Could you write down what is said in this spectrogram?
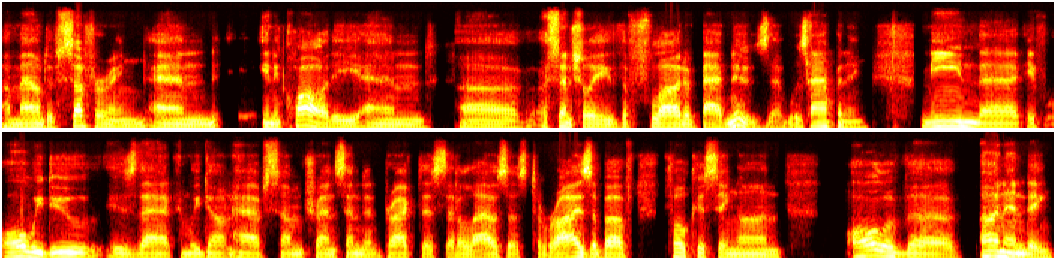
amount of suffering and inequality and uh, essentially the flood of bad news that was happening. Mean that if all we do is that and we don't have some transcendent practice that allows us to rise above focusing on all of the unending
